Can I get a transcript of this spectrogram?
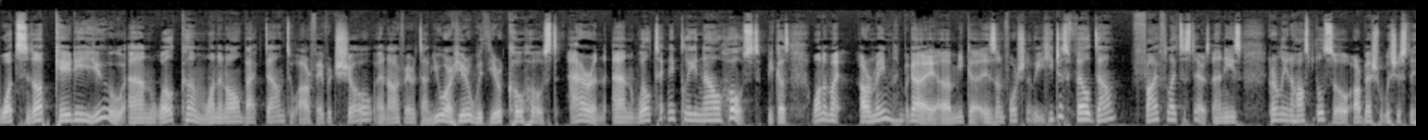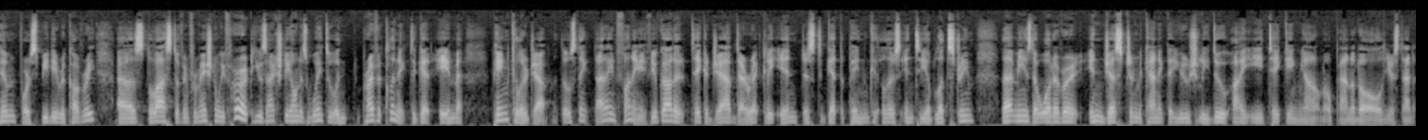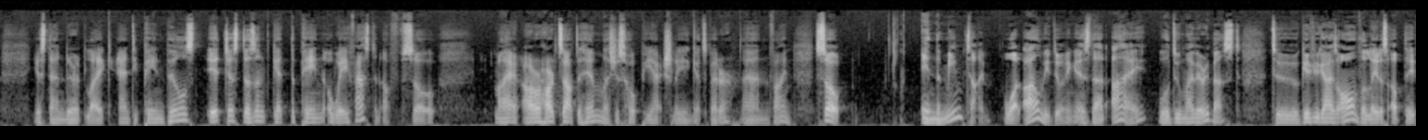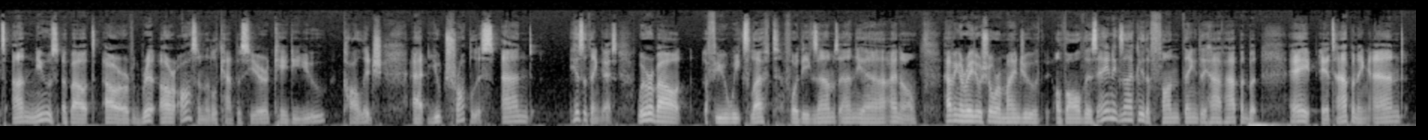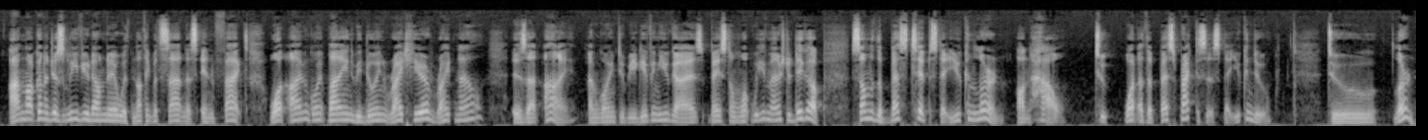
What's up, KDU? And welcome, one and all, back down to our favorite show and our favorite time. You are here with your co host, Aaron, and well, technically now host, because one of my our main guy, uh, Mika, is unfortunately he just fell down five flights of stairs and he's currently in a hospital so our best wishes to him for a speedy recovery as the last of information we've heard he was actually on his way to a private clinic to get a me- painkiller jab. Those things that ain't funny. If you've got to take a jab directly in just to get the painkillers into your bloodstream that means that whatever ingestion mechanic that you usually do i.e taking i don't know panadol your standard your standard like anti-pain pills it just doesn't get the pain away fast enough. So my our hearts out to him. Let's just hope he actually gets better and fine. So in the meantime what i'll be doing is that i will do my very best to give you guys all the latest updates and news about our our awesome little campus here kdu college at utropolis. And here's the thing guys. We're about a few weeks left for the exams, and yeah, I know. Having a radio show remind you of, of all this ain't exactly the fun thing to have happen, but hey, it's happening, and I'm not gonna just leave you down there with nothing but sadness. In fact, what I'm going planning to be doing right here, right now, is that I am going to be giving you guys, based on what we've managed to dig up, some of the best tips that you can learn on how to what are the best practices that you can do to learn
